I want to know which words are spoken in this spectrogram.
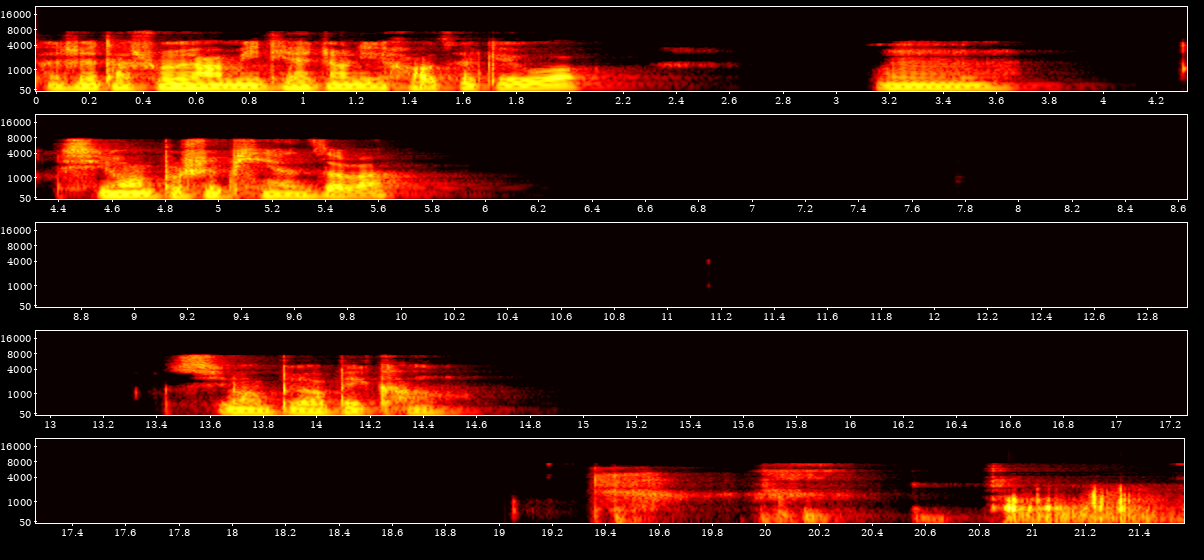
但是他说要明天整理好再给我。嗯，希望不是骗子吧。希望不要被坑。嗯。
